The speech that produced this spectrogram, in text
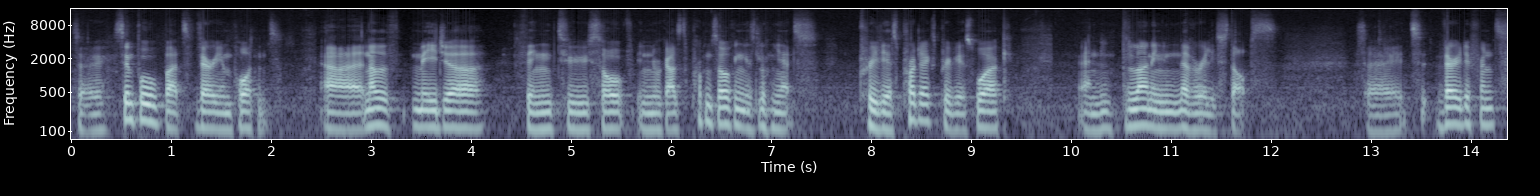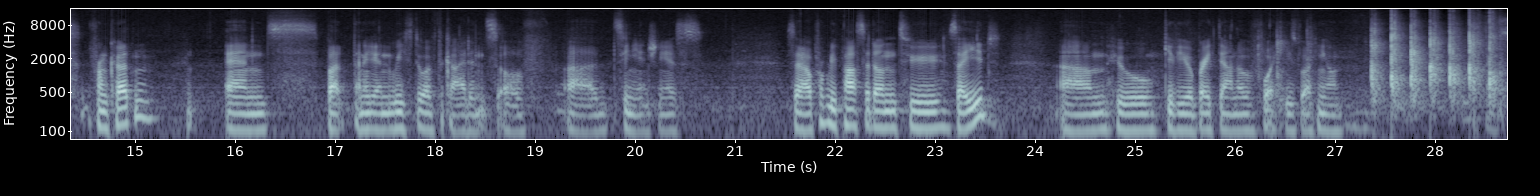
So simple, but very important. Uh, another major thing to solve in regards to problem solving is looking at previous projects, previous work, and the learning never really stops. So it's very different from Curtin, and but then again, we still have the guidance of uh, senior engineers. So I'll probably pass it on to Zaid, um, who will give you a breakdown of what he's working on. Thanks.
